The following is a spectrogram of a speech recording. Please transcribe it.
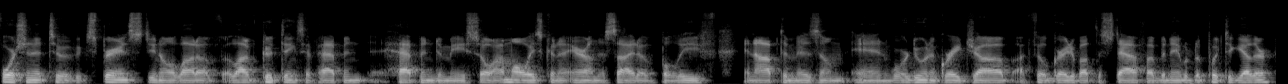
fortunate to have experienced you know a lot of a lot of good things have happened happened to me. So i'm always going to err on the side of belief and optimism and we're doing a great job. I feel great about the staff i've been able to put together.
